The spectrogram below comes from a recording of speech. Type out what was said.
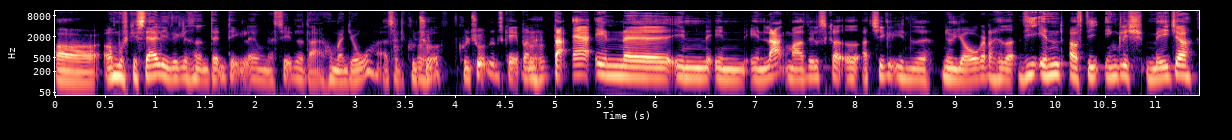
og, og måske særligt i virkeligheden den del af universitetet, der er humaniora, altså de kultur, mm. kulturvidenskaberne. Mm. Der er en, øh, en, en, en lang, meget velskrevet artikel i The New Yorker, der hedder The End of the English Major,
